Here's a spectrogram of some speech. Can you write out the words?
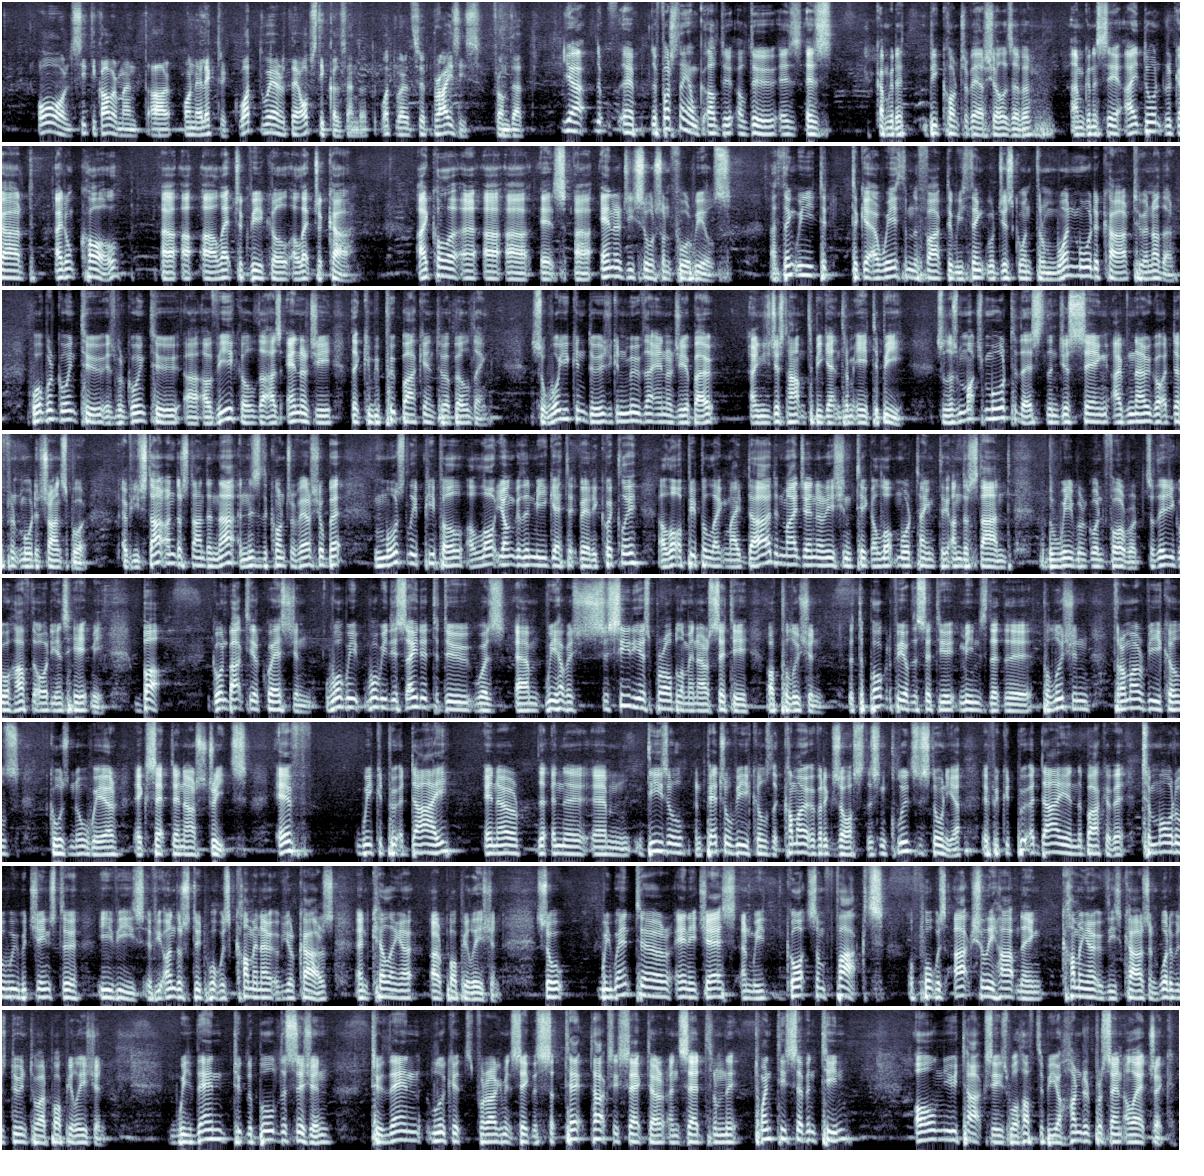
all city government are on electric. What were the obstacles and what were the surprises from that? Yeah, the, uh, the first thing I'm, I'll do, I'll do is, is I'm going to be controversial as ever. I'm going to say I don't regard, I don't call a, a, a electric vehicle electric car. I call it a, a, a it's a energy source on four wheels. I think we need to, to get away from the fact that we think we're just going from one mode of car to another. What we're going to is we're going to uh, a vehicle that has energy that can be put back into a building. So what you can do is you can move that energy about, and you just happen to be getting from A to B. So there's much more to this than just saying I've now got a different mode of transport. If you start understanding that, and this is the controversial bit, mostly people a lot younger than me get it very quickly. A lot of people like my dad and my generation take a lot more time to understand the way we're going forward. So there you go, half the audience hate me. But going back to your question, what we what we decided to do was um, we have a serious problem in our city of pollution. The topography of the city means that the pollution from our vehicles goes nowhere except in our streets. If we could put a dye in our the, in the um, diesel and petrol vehicles that come out of our exhaust. This includes Estonia. If we could put a dye in the back of it, tomorrow we would change to EVs. If you understood what was coming out of your cars and killing our, our population, so we went to our NHS and we got some facts of what was actually happening coming out of these cars and what it was doing to our population. We then took the bold decision to then look at, for argument's sake, the ta- taxi sector and said from the 2017, all new taxis will have to be 100% electric.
